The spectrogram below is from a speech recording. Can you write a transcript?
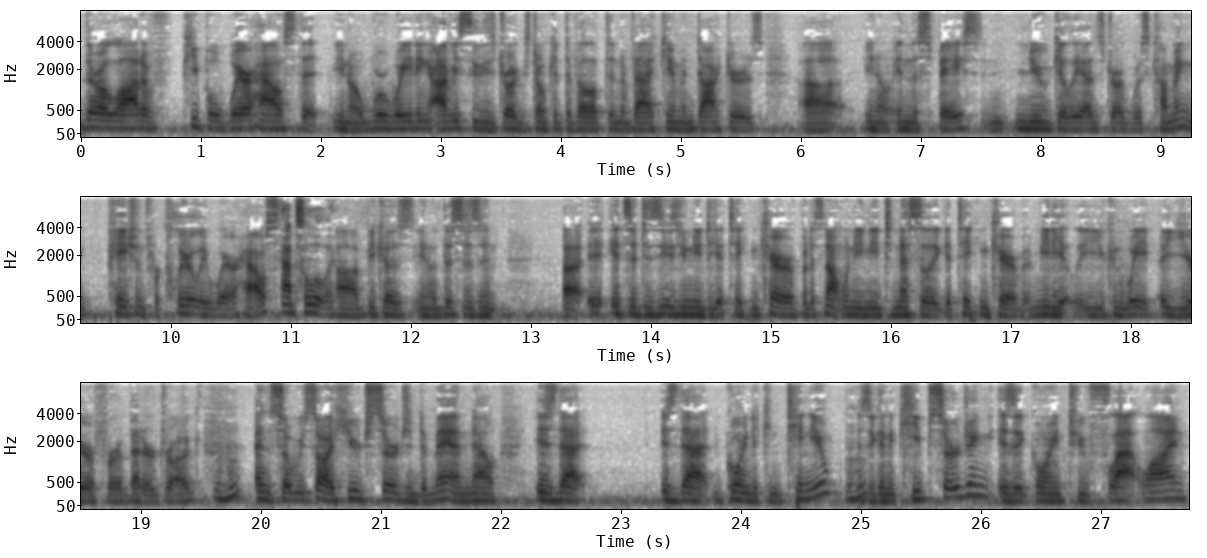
there are a lot of people warehouse that you know we're waiting. Obviously, these drugs don't get developed in a vacuum, and doctors, uh, you know, in the space knew Gilead's drug was coming. Patients were clearly warehoused, Absolutely. uh, because you know this isn't. Uh, it, it's a disease you need to get taken care of, but it's not one you need to necessarily get taken care of immediately. You can wait a year for a better drug, and so we saw a huge surge in demand. Now, is that is that going to continue? Is it going to keep surging? Is it going to flatline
